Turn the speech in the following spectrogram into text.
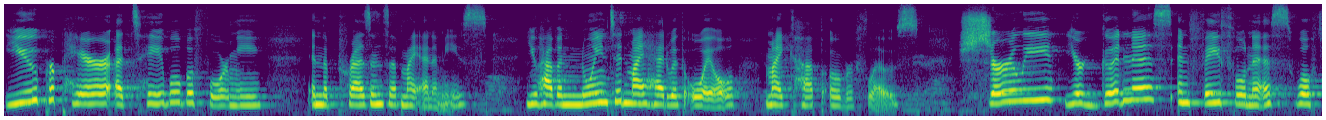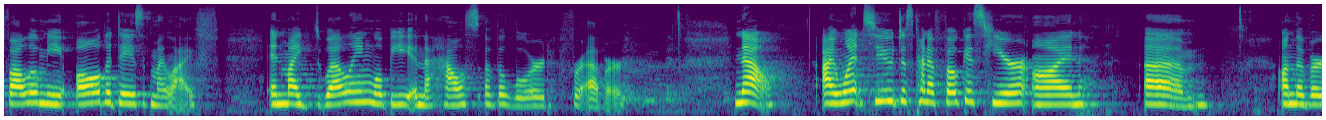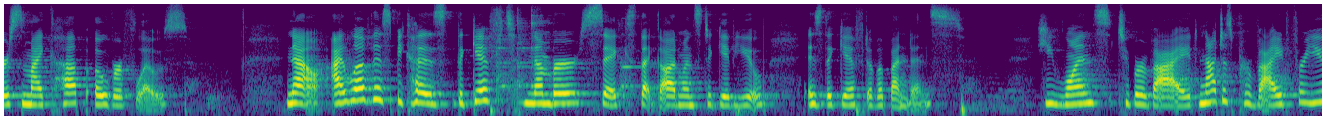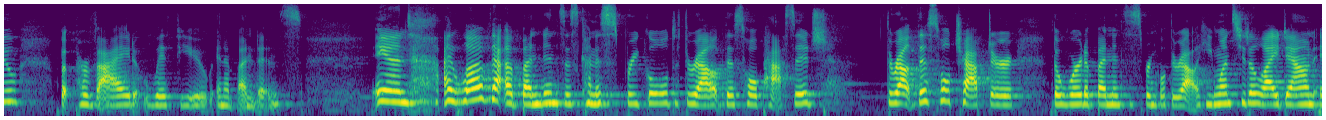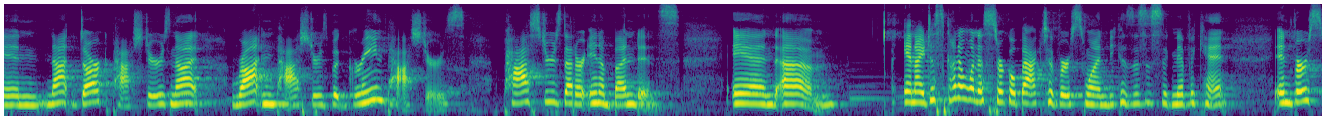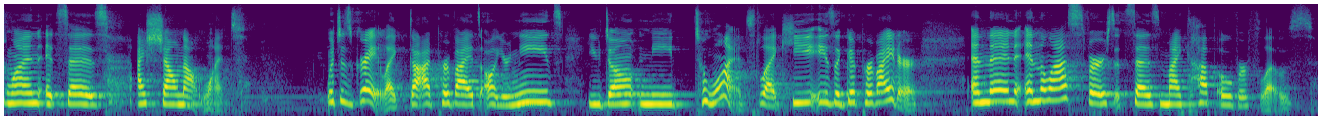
You prepare a table before me in the presence of my enemies. You have anointed my head with oil my cup overflows. Surely your goodness and faithfulness will follow me all the days of my life, and my dwelling will be in the house of the Lord forever. Now, I want to just kind of focus here on, um, on the verse, My cup overflows. Now, I love this because the gift number six that God wants to give you is the gift of abundance. He wants to provide, not just provide for you, but provide with you in abundance. And I love that abundance is kind of sprinkled throughout this whole passage. Throughout this whole chapter, the word abundance is sprinkled throughout. He wants you to lie down in not dark pastures, not rotten pastures, but green pastures, pastures that are in abundance. And, um, and I just kind of want to circle back to verse 1 because this is significant. In verse 1, it says, I shall not want, which is great. Like, God provides all your needs. You don't need to want. Like, He is a good provider. And then in the last verse, it says, My cup overflows.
